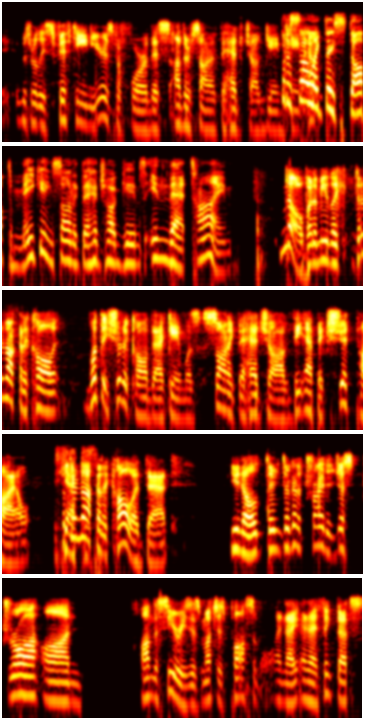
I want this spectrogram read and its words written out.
it was released 15 years before this other Sonic the Hedgehog game. But it's not out. like they stopped making Sonic the Hedgehog games in that time. No, but I mean, like, they're not going to call it. What they should have called that game was Sonic the Hedgehog, the epic shit pile. But Yeah, they're not going to call it that. You know, they're they're going to try to just draw on on the series as much as possible, and I and I think that's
